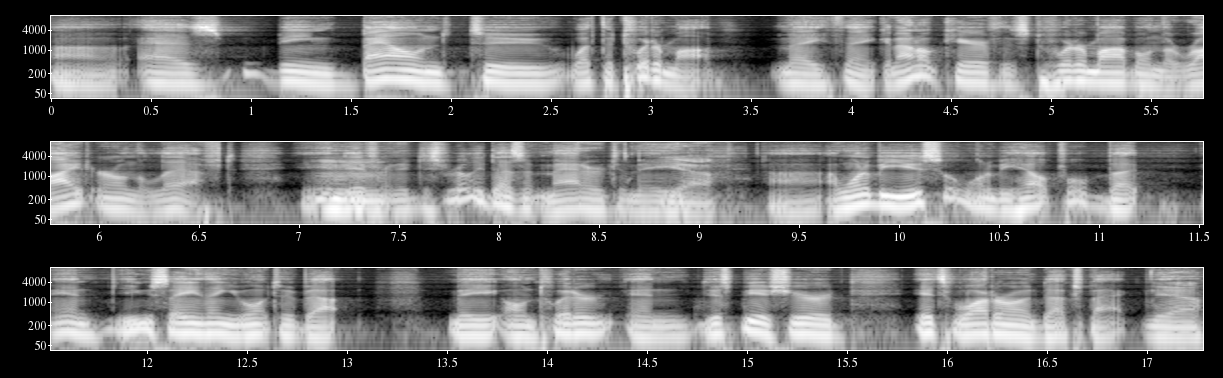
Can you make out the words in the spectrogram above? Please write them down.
uh, as being bound to what the Twitter mob may think. And I don't care if it's Twitter mob on the right or on the left. Mm-hmm. Indifferent. It just really doesn't matter to me. Yeah. Uh, I want to be useful, want to be helpful, but man, you can say anything you want to about me on Twitter, and just be assured it's water on a duck's back. Yeah,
